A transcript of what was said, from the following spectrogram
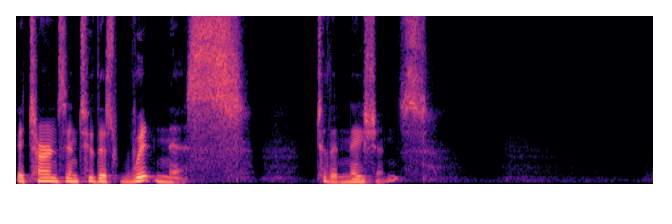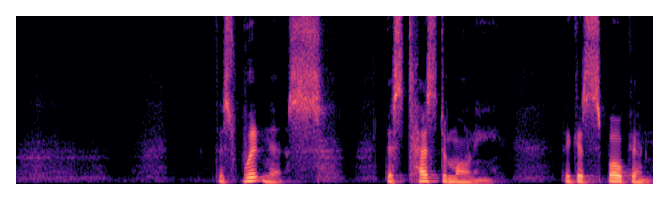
it turns into this witness to the nations. This witness, this testimony that gets spoken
